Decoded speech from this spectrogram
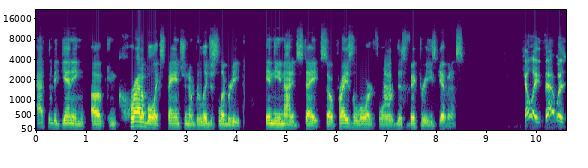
at the beginning of incredible expansion of religious liberty in the United States. So praise the Lord for this victory he's given us. Kelly, that was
